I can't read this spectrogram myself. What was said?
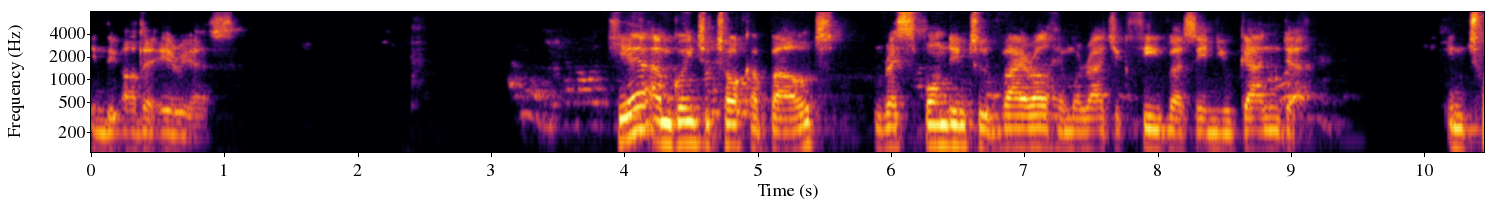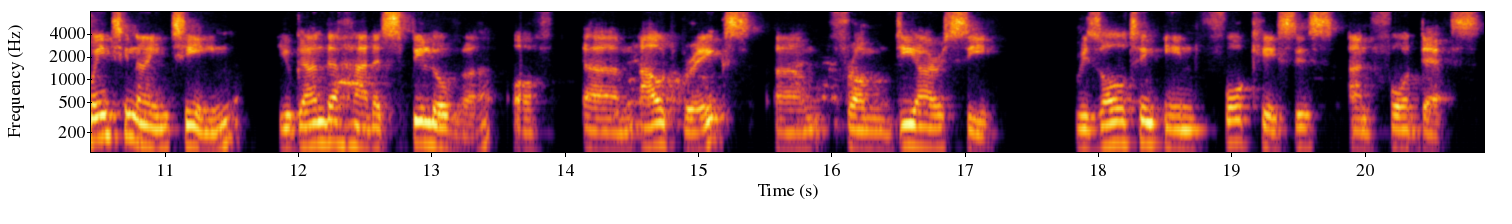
in the other areas. Here I'm going to talk about responding to viral hemorrhagic fevers in Uganda. In 2019, Uganda had a spillover of um, outbreaks um, from DRC, resulting in four cases and four deaths.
